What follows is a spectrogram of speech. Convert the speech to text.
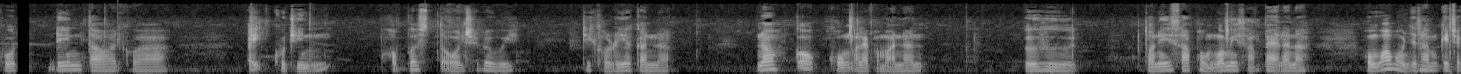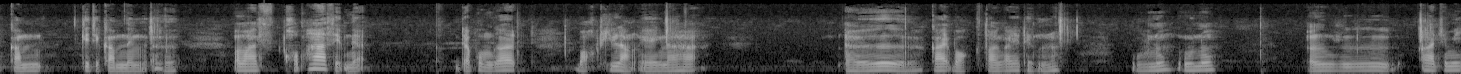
ขุดดินต่อดีกว่าไอ้ยขุดหิน copperstone ใช่ไหมวิ ที่เขาเรียกกันนะ เนาะก็คงอะไรประมาณนั้นเออตอนนี้ซับผมก็มีสามแปดแล้วนะ ผมว่าผมจะทำกิจกรรมกิจกรรมหนึ่งเออ ประมาณครบห้าสิบเนี่ย เดี๋ยวผมก็บอกทีหลังเองนะฮะ เออใกล้บอกตอนใกล้จะถึงเนอะอูนุอูนุเอออาจจะมี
